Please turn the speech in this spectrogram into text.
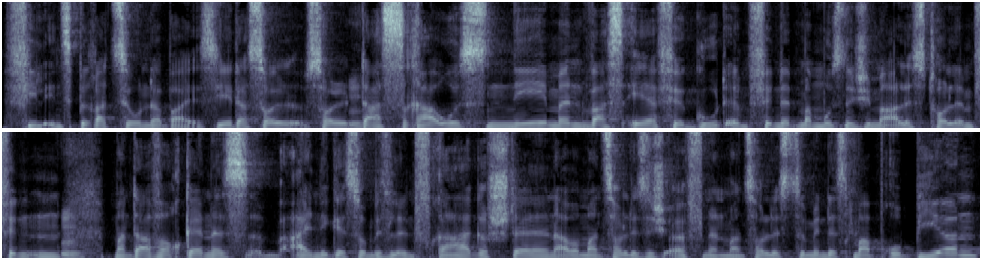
viel Inspiration dabei ist. Jeder soll, soll mhm. das rausnehmen, was er für gut empfindet. Man muss nicht immer alles toll empfinden. Mhm. Man darf auch gerne einiges so ein bisschen in Frage stellen, aber man sollte sich öffnen. Man soll es zumindest mal probieren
